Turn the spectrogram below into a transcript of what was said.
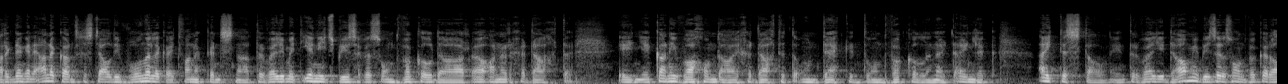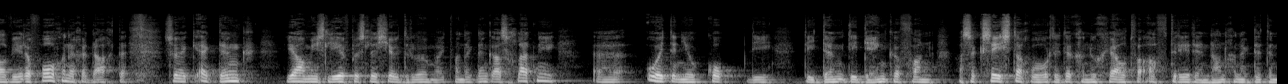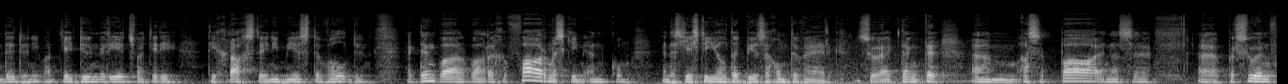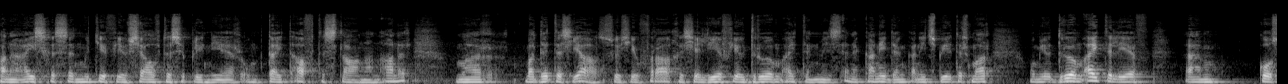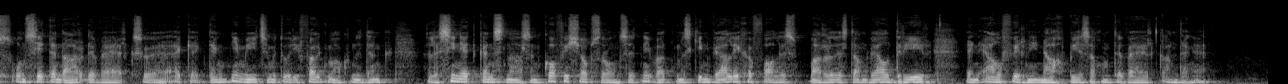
Maar ek dink aan die ander kant gestel die wonderlikheid van 'n kunstenaar terwyl jy met een iets besig is ontwikkel daar 'n ander gedagte en jy kan nie wag om daai gedagte te ontdek en te ontwikkel en uiteindelik uit te stal nie. En terwyl jy daarmee besig is ontwikkel daar weer 'n volgende gedagte. So ek ek dink ja, mens leef beslis jou droom uit want ek dink as glad nie uh ooit in jou kop die die ding die denke van as ek 60 word het ek genoeg geld vir aftrede en dan gaan ek dit en dit doen nie want jy doen reeds wat jy die die graagste en die meeste wil doen. Ek dink waar waar 'n gevaar miskien inkom en as jy's die hele tyd besig om te werk. So ek dink dit ehm um, as 'n pa en as 'n 'n persoon van 'n huisgesin moet jy vir jouself dissiplineer om tyd af te staan aan ander Maar maar dit is ja, soos jou vraag is jy leef jou droom uit en mens en ek kan nie dink aan iets beters maar om jou droom uit te leef, ehm um, kos ontsettend harde werk. So ek ek dink nie mense moet oor die fout maak om te dink hulle sien net kunstenaars in koffieshops rondsit nie wat miskien wel die geval is, maar hulle is dan wel 3 uur en 11 uur in die nag besig om te werk aan dinge.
